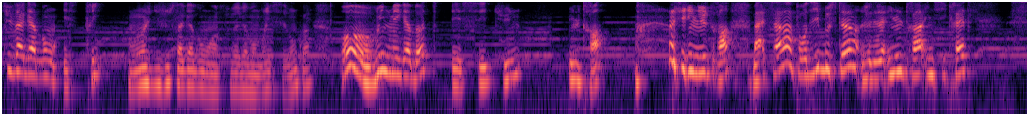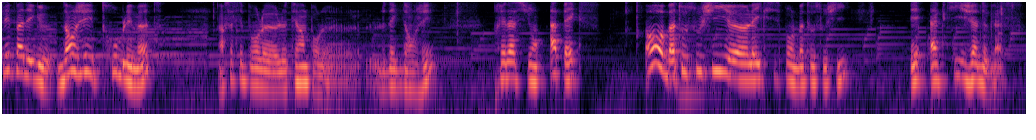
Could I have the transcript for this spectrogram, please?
Fuvagabond et Stri. Moi je dis juste Vagabond, hein. Fuvagabond Brise c'est bon quoi. Oh, Ruine Megabot. Et c'est une Ultra. j'ai une ultra. Bah ça va, pour 10 boosters, j'ai déjà une ultra, une secret. C'est pas dégueu. Danger, trouble, émeute. Alors ça c'est pour le, terrain pour le, deck danger. Prédation, Apex. Oh, bateau sushi, euh, la X6 pour le bateau sushi. Et Acti, jade de glace.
